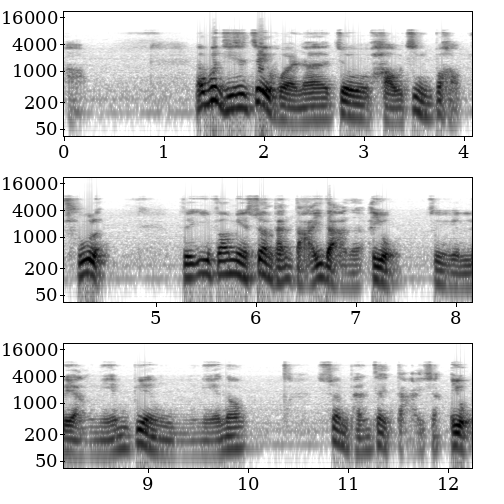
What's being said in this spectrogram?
啊。那问题是这会儿呢，就好进不好出了。这一方面算盘打一打呢，哎呦，这个两年变五年哦，算盘再打一下，哎呦，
